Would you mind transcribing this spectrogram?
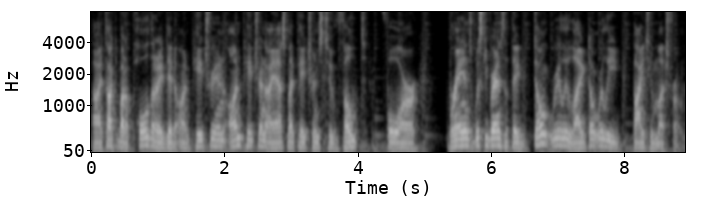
uh, I talked about a poll that I did on Patreon. On Patreon, I asked my patrons to vote for brands, whiskey brands that they don't really like, don't really buy too much from.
